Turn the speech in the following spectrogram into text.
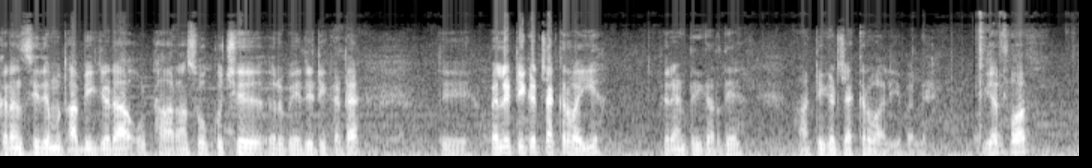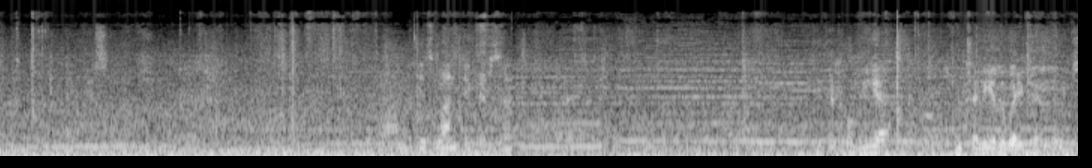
ਕਰੰਸੀ ਦੇ ਮੁਤਾਬਿਕ ਜਿਹੜਾ ਉਹ 1800 ਕੁਝ ਰੁਪਏ ਦੀ ਟਿਕਟ ਹੈ। ਤੇ ਪਹਿਲੇ ਟਿਕਟ ਚੈੱਕ ਕਰਵਾਈਏ, ਫਿਰ ਐਂਟਰੀ ਕਰਦੇ ਆ ਹਾਂ ਟਿਕਟ ਚੈੱਕ ਕਰਵਾ ਲਈਏ ਪਹਿਲੇ। ਦੇ ਵਿੱਚ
